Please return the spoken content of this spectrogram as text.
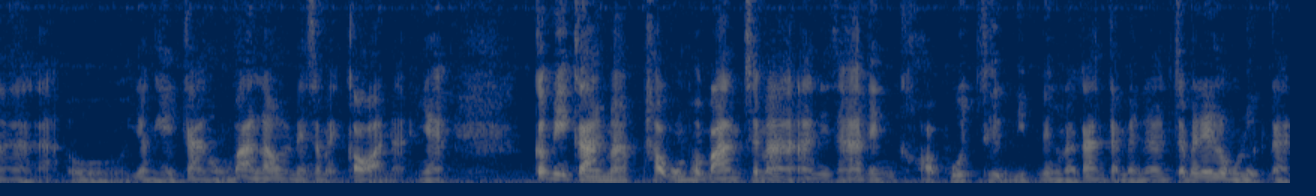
มากๆอะ่ะโอ้อย่างเหตุการณ์ของบ้านเราในสมัยก่อนอะ่ะเนี่ยก็มีการมาเผาบ้งเผาบ้านใช่ไหมอันนี้ถ้าเองขอพูดถึงนิดนึงแล้วกันแต่ไม่จะไม่ได้ลงลึกนะ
